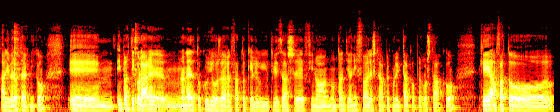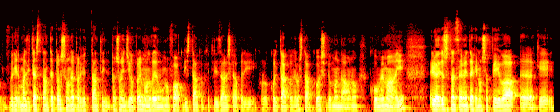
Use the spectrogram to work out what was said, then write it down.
a livello tecnico. E in particolare un aneddoto curioso era il fatto che lui utilizzasse fino a non tanti anni fa le scarpe con il tacco per lo stacco che hanno fatto venire mal di testa tante persone perché tante persone in giro per il mondo vedevano uno forte di stacco che utilizzava le scarpe di, col, col tacco nello stacco e si domandavano come mai? E lui ha detto sostanzialmente che non sapeva eh, che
